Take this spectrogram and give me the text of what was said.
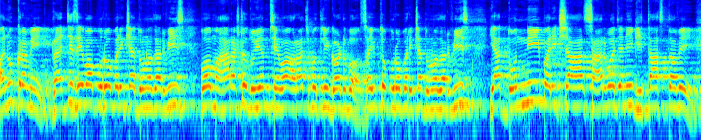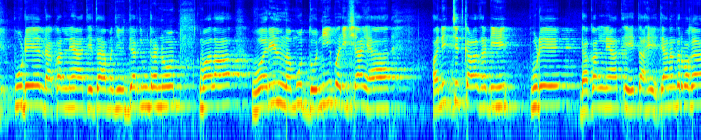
अनुक्रमे राज्यसेवा पूर्व परीक्षा दोन हजार वीस व महाराष्ट्र दुय्यम सेवा अराजपत्री गट ब संयुक्त पूर्वपरीक्षा दोन हजार वीस या दोन्ही परीक्षा सार्वजनिक हितास्तवे पुढे ढकलण्यात येत आहे म्हणजे विद्यार्थी मित्रांनो तुम्हाला वरील नमूद दोन्ही परीक्षा ह्या अनिश्चित काळासाठी पुढे ढकलण्यात येत आहे. त्यानंतर बघा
